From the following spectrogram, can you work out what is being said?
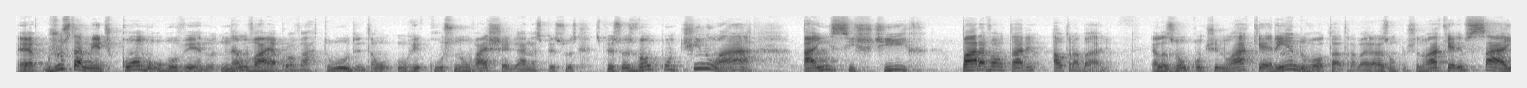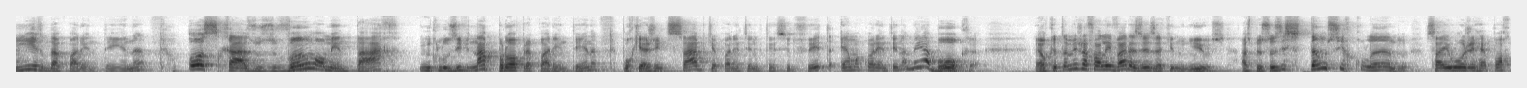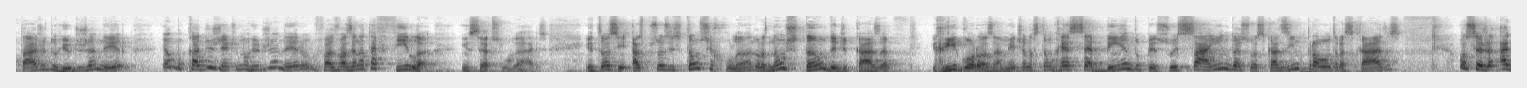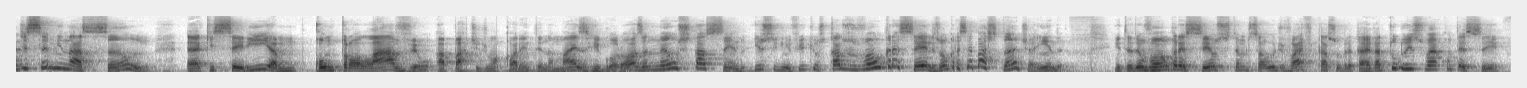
É, justamente como o governo não vai aprovar tudo, então o recurso não vai chegar nas pessoas, as pessoas vão continuar a insistir para voltarem ao trabalho. Elas vão continuar querendo voltar a trabalhar, elas vão continuar querendo sair da quarentena. Os casos vão aumentar, inclusive na própria quarentena, porque a gente sabe que a quarentena que tem sido feita é uma quarentena meia-boca. É o que eu também já falei várias vezes aqui no News. As pessoas estão circulando. Saiu hoje reportagem do Rio de Janeiro. É um bocado de gente no Rio de Janeiro fazendo até fila em certos lugares. Então, assim, as pessoas estão circulando, elas não estão dentro de casa rigorosamente, elas estão recebendo pessoas, saindo das suas casas, indo para outras casas ou seja, a disseminação é, que seria controlável a partir de uma quarentena mais rigorosa não está sendo. Isso significa que os casos vão crescer, eles vão crescer bastante ainda. Entendeu? Vão crescer, o sistema de saúde vai ficar sobrecarregado, tudo isso vai acontecer.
